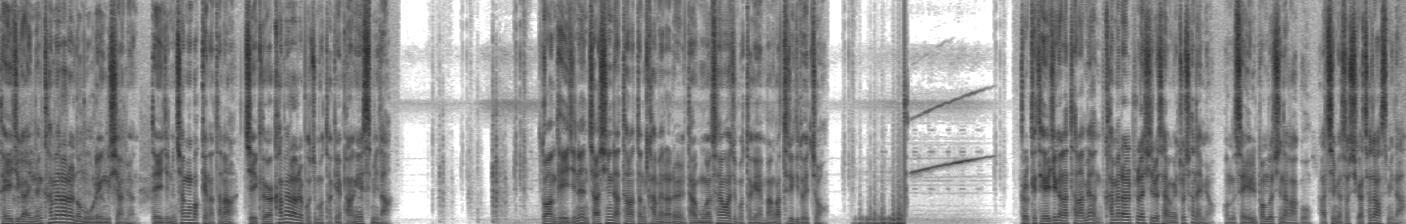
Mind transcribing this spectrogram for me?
데이지가 있는 카메라를 너무 오래 응시하면 데이지는 창문 밖에 나타나 제이크가 카메라를 보지 못하게 방해했습니다. 또한 데이지는 자신이 나타났던 카메라를 당분간 사용하지 못하게 망가뜨리기도 했죠. 그렇게 데이지가 나타나면 카메라를 플래시를 사용해 쫓아내며 어느새 일밤도 지나가고 아침 6시가 찾아왔습니다.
